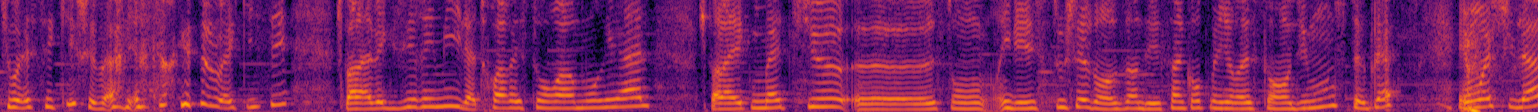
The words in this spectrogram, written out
Tu vois c'est qui? Je fais bah bien sûr que je vois qui c'est. Je parle avec Jérémy, il a trois restaurants à Montréal. Je parle avec Mathieu, euh, son, il est sous-chef dans un des 50 meilleurs restaurants du monde, s'il te plaît. Et moi, je suis là,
